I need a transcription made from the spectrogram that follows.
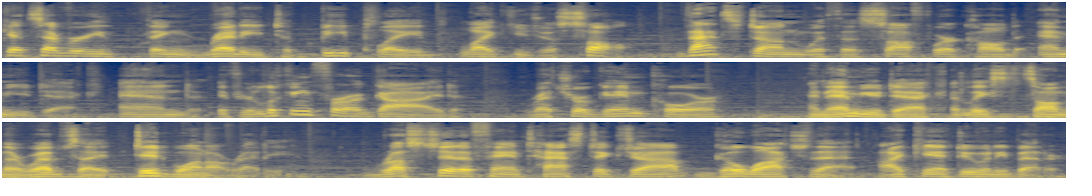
gets everything ready to be played like you just saw. That's done with a software called EmuDeck, and if you're looking for a guide, Retro Game Corps and EmuDeck, at least it's on their website, did one already. Russ did a fantastic job. Go watch that. I can't do any better.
